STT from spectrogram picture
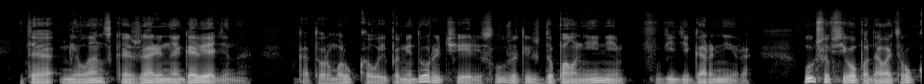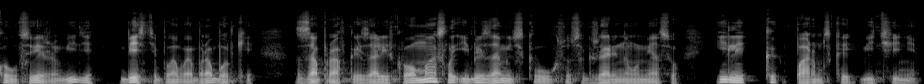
– это миланская жареная говядина, в котором руккола и помидоры черри служат лишь дополнением в виде гарнира – Лучше всего подавать рукколу в свежем виде, без тепловой обработки, с заправкой из оливкового масла и бальзамического уксуса к жареному мясу или к пармской ветчине.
